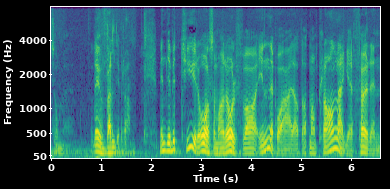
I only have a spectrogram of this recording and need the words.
Som, og det er jo veldig bra. Men det betyr òg, som han Rolf var inne på her, at, at man planlegger for en,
